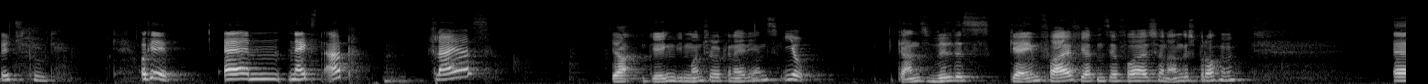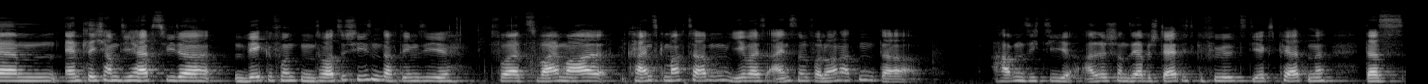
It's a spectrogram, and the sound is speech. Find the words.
Richtig gut. Okay. Ähm, next up. Flyers. Ja, gegen die Montreal Canadiens. Jo. Ganz wildes Game 5. Wir hatten es ja vorher schon angesprochen. Ähm, endlich haben die Habs wieder einen Weg gefunden, ein Tor zu schießen, nachdem sie vorher zweimal keins gemacht haben, jeweils 1-0 verloren hatten. Da haben sich die alle schon sehr bestätigt gefühlt, die Experten, dass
